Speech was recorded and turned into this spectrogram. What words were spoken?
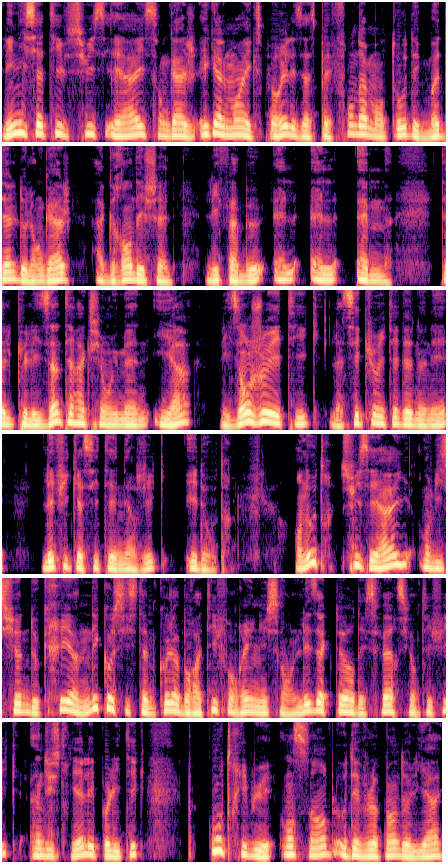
L'initiative Suisse AI s'engage également à explorer les aspects fondamentaux des modèles de langage à grande échelle, les fameux LLM, tels que les interactions humaines IA, les enjeux éthiques, la sécurité des données, l'efficacité énergique et d'autres. En outre, AI ambitionne de créer un écosystème collaboratif en réunissant les acteurs des sphères scientifiques, industrielles et politiques pour contribuer ensemble au développement de l'IA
